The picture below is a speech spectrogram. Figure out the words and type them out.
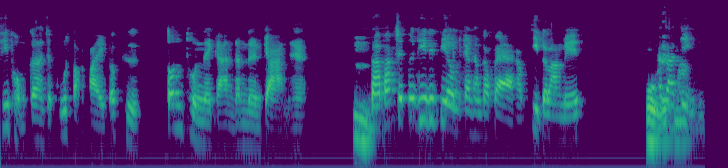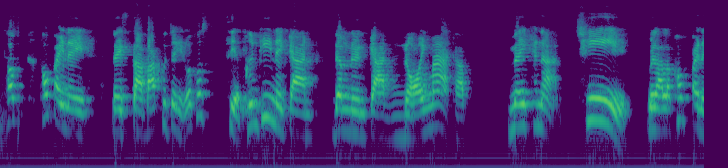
ที่ผมกำลังจะพูดต่อไปก็คือต้นทุนในการดำเนินการนะฮะสตาร์บัคใช้พื้นที่นิดเดียวในการทำกาแฟครับ กี่ตารางเมตรอาจารย์จริงเขาเข้าไปในในสตาร์บัคคุณจะเห็นว่าเขาเสียพื้นที่ในการดำเนินการน้อยมากครับ ในขณะที่เวลาเราเข้าไปใน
